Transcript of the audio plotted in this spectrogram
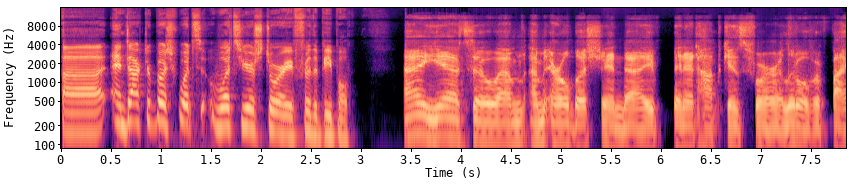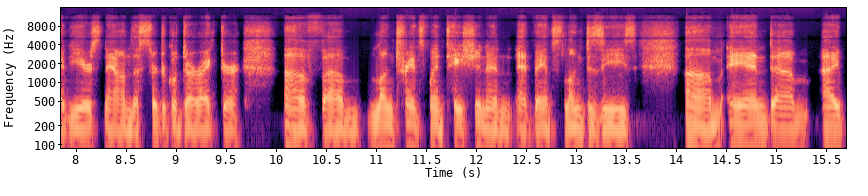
Uh, and Dr. Bush, what's what's your story for the people? Hi, yeah. So um, I'm Errol Bush, and I've been at Hopkins for a little over five years now. I'm the surgical director of um, lung transplantation and advanced lung disease. Um, and um, I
